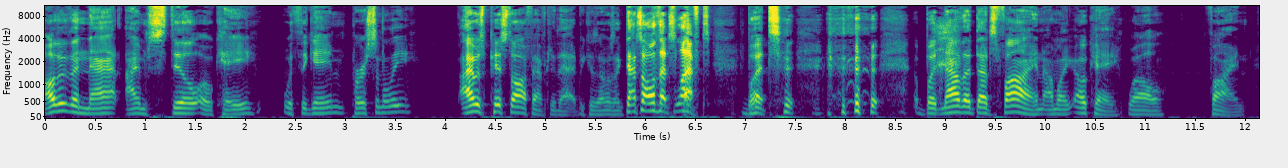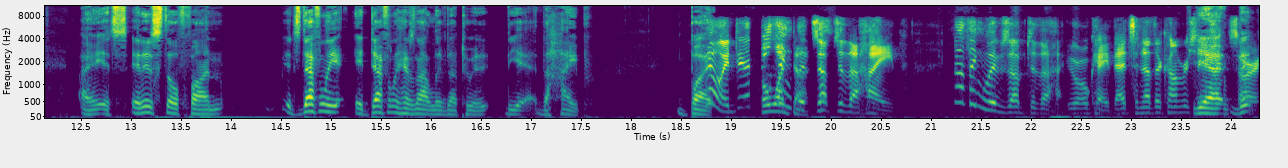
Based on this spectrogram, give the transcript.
Other than that, I'm still okay with the game personally. I was pissed off after that because I was like, "That's all that's left." But, but now that that's fine, I'm like, okay, well, fine. I, it's it is still fun. It's definitely it definitely has not lived up to it, the the hype. But No, it But nothing what lives does? up to the hype. Nothing lives up to the hype. Okay, that's another conversation. Yeah, sorry.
